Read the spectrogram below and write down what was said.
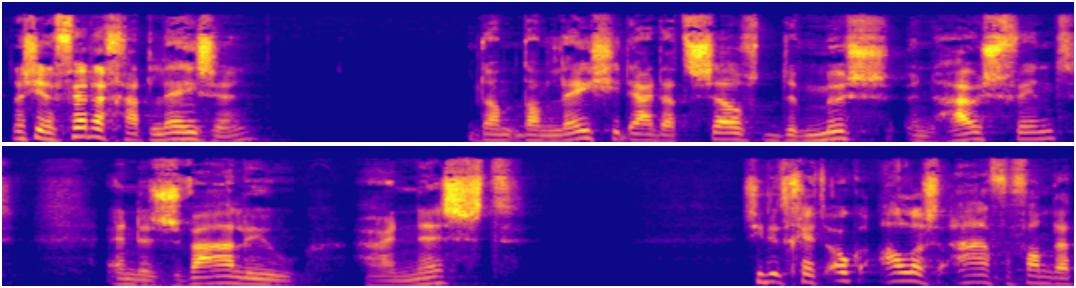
En als je er verder gaat lezen, dan, dan lees je daar dat zelfs de mus een huis vindt en de zwaluw haar nest. Zie, dit geeft ook alles aan van dat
